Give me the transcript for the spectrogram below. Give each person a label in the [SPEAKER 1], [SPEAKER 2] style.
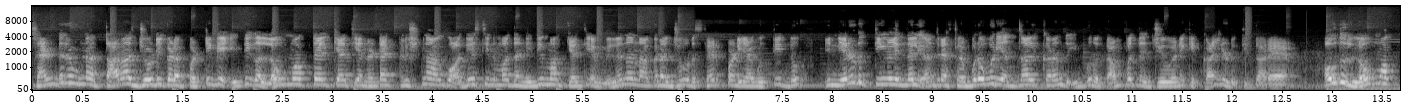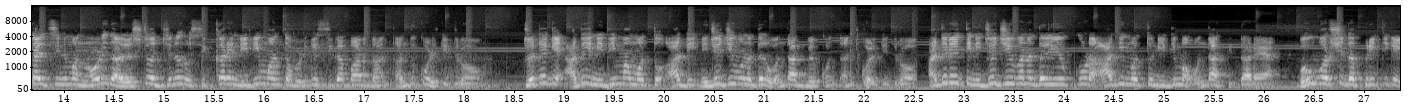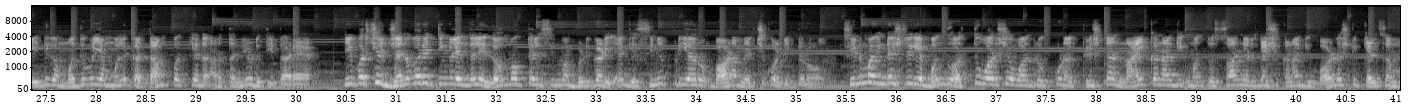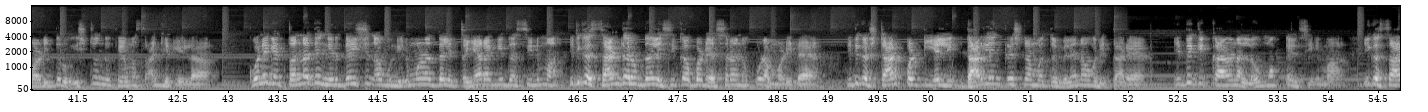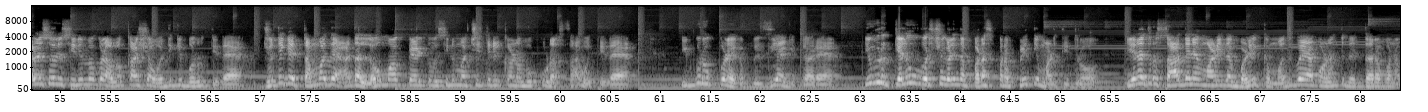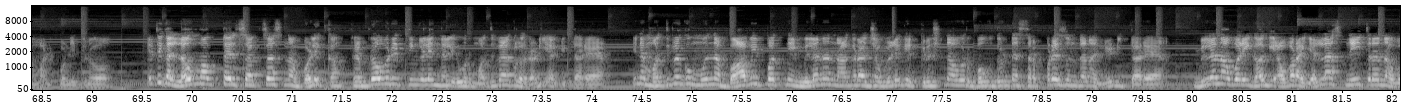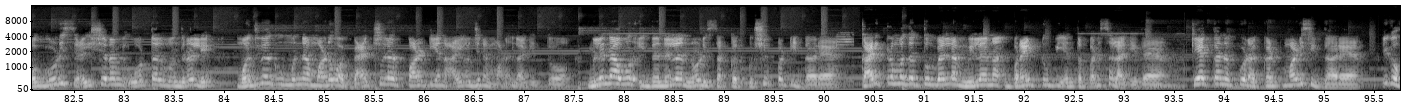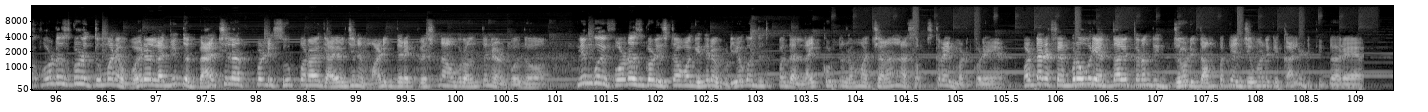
[SPEAKER 1] ಸ್ಯಾಂಡಲ್ವುಡ್ನ ತಾರಾ ಜೋಡಿಗಳ ಪಟ್ಟಿಗೆ ಇದೀಗ ಲವ್ ಮಾಕ್ಟೈಲ್ ಖ್ಯಾತಿಯ ನಟ ಕೃಷ್ಣ ಹಾಗೂ ಅದೇ ಸಿನಿಮಾದ ನಿಧಿಮಾ ಖ್ಯಾತಿಯ ಮಿಲನ ನಾಗರಾಜ್ ಅವರು ಸೇರ್ಪಡೆಯಾಗುತ್ತಿದ್ದು, ಇನ್ನೆರಡು ತಿಂಗಳಿನಲ್ಲಿ ಅಂದರೆ ಫೆಬ್ರವರಿ ಹದಿನಾಲ್ಕರಂದು ಇಬ್ಬರು ದಾಂಪತ್ಯ ಜೀವನಕ್ಕೆ ಕಾಲಿಡುತ್ತಿದ್ದಾರೆ. ಹೌದು, ಲವ್ ಮಾಕ್ಟೈಲ್ ಸಿನಿಮಾ ನೋಡಿದ ಎಷ್ಟೋ ಜನರು ಸಿಕ್ಕರೆ ನಿಧಿಮಾ ಅಂತ ಹುಡುಗಿ ಸಿಗಬಾರ್ದ ಅಂತ ಅಂದುಕೊಳ್ತಿದ್ರು. ಜೊತೆಗೆ ಅದೇ ನಿಧಿಮ ಮತ್ತು ಆದಿ ನಿಜ ಜೀವನದಲ್ಲಿ ಒಂದಾಗಬೇಕು ಅಂತ ಅಂದ್ಕೊಳ್ತಿದ್ರು. ಅದೇ ರೀತಿ ನಿಜ ಜೀವನದಲ್ಲಿಯೂ ಕೂಡ ಆದಿ ಮತ್ತು ನಿಧಿಮ ಒಂದಾಗ್ತಿದ್ದಾರೆ. ಬಹು ವರ್ಷದ ಪ್ರೀತಿಗೆ ಇದೀಗ ಮದುವೆಯ ಮೂಲಕ ದಾಂಪತ್ಯದ ಅರ್ಥ ನೀಡುತ್ತಿದ್ದಾರೆ. ಈ ವರ್ಷ ಜನವರಿ ತಿಂಗಳಿಂದಲೇ ಲವ್ ಮಾಕ್ಟೈಲ್ ಸಿನಿಮಾ ಬಿಡುಗಡೆಯಾಗಿ ಸಿನಿಪ್ರಿಯರು ಬಹಳ ಮೆಚ್ಚಿಕೊಂಡಿದ್ದರು. ಸಿನಿಮಾ ಇಂಡಸ್ಟ್ರಿಗೆ ಬಂದು ಹತ್ತು ವರ್ಷವಾದರೂ ಕೂಡ ಕೃಷ್ಣ ನಾಯಕನಾಗಿ ಮತ್ತು ಸಹ ನಿರ್ದೇಶಕನಾಗಿ ಬಹಳಷ್ಟು ಕೆಲಸ ಮಾಡಿದ್ದರೂ ಇಷ್ಟೊಂದು ಫೇಮಸ್ ಆಗಿರಲಿಲ್ಲ. ಕೊನೆಗೆ ತನ್ನದೇ ನಿರ್ದೇಶನ ಹಾಗೂ ನಿರ್ಮಾಣದಲ್ಲಿ ತಯಾರಾಗಿದ್ದ ಸಿನಿಮಾ ಇದೀಗ ಸ್ಯಾಂಡಲ್ವುಡ್ನಲ್ಲಿ ಸಿಕ್ಕಾಪಟ್ಟೆ ಹೆಸರನ್ನು ಕೂಡ ಮಾಡಿದೆ. ಇದೀಗ ಸ್ಟಾರ್ ಪಟ್ಟಿಯಲ್ಲಿ ಡಾರ್ಲಿಂಗ್ ಕೃಷ್ಣ ಮತ್ತು ಮಿಲನ್ ಅವರಿದ್ದಾರೆ. ಇದಕ್ಕೆ ಕಾರಣ ಲವ್ ಮಾಕ್ಟೈಲ್ ಸಿನಿಮಾ. ಈಗ ಸಾಲು ಸಾಲು ಸಿನಿಮಾಗಳ ಅವಕಾಶ ಒದಗಿ ಬರುತ್ತಿದೆ. ಜೊತೆಗೆ ತಮ್ಮದೇ ಆದ ಲವ್ ಮಾಕ್ಟೈಲ್ ಟು ಸಿನಿಮಾ ಚಿತ್ರೀಕರಣವೂ ಕೂಡ ಸಾಗುತ್ತಿದೆ. ಇಬ್ಬರು ಕೂಡ ಈಗ ಬ್ಯುಸಿ ಆಗಿದ್ದಾರೆ. ಇವರು ಕೆಲವು ವರ್ಷಗಳಿಂದ ಪರಸ್ಪರ ಪ್ರೀತಿ ಮಾಡ್ತಿದ್ರು. ಏನಾದ್ರೂ ಸಾಧನೆ ಮಾಡಿದ ಬಳಿಕ ಮದುವೆ ಆಗೋಣ ಅಂತ ನಿರ್ಧಾರವನ್ನ ಮಾಡ್ಕೊಂಡಿದ್ರು. ಇದೀಗ ಲವ್ ಮಾಕ್ಟೈಲ್ ಸಕ್ಸಸ್ನ ಬಳಿಕ ಫೆಬ್ರವರಿ ತಿಂಗಳಿನಲ್ಲಿ ಇವರು ರೆಡಿ ರೆಡಿಯಾಗಿದ್ದಾರೆ. ಇನ್ನು ಮದುವೆಗೂ ಮುನ್ನ ಬಾವಿ ಪತ್ನಿ ಮಿಲನ ನಾಗರಾಜ್ ಅವರಿಗೆ ಕೃಷ್ಣ ಅವರು ಬಹುದೊಡ್ಡ ಸರ್ಪ್ರೈಸ್ ಒಂದನ್ನ ನೀಡಿದ್ದಾರೆ. ಮಿಲನ್ ಅವರಿಗಾಗಿ ಅವರ ಎಲ್ಲಾ ಸ್ನೇಹಿತರನ್ನ ಒಗ್ಗೂಡಿಸಿ ಐಷಾರಾಮಿ ಹೋಟೆಲ್ ಒಂದರಲ್ಲಿ ಮದುವೆಗೂ ಮುನ್ನ ಮಾಡುವ ಬ್ಯಾಚುಲರ್ ಪಾರ್ಟಿಯನ್ನು ಆಯೋಜನೆ ಮಾಡಲಾಗಿತ್ತು. ಮಿಲನ ಅವರು ಇದನ್ನೆಲ್ಲ ನೋಡಿ ಸಖತ್ ಖುಷಿ ಪಟ್ಟಿದ್ದಾರೆ. ಕಾರ್ಯಕ್ರಮದ ತುಂಬೆಲ್ಲ ಮಿಲನ ಬ್ರೈಟ್ ಟು ಬಿ ಅಂತ ಬರೆಸಲಾಗಿದೆ. ಕೇಕ್ ಅನ್ನು ಕೂಡ ಕಟ್ ಮಾಡಿಸಿದ್ದಾರೆ. ಈಗ ಫೋಟೋಸ್ಗಳು ತುಂಬಾನೇ ವೈರಲ್ ಆಗಿದ್ದು ಬ್ಯಾಚುಲರ್ ಪಾರ್ಟಿ ಸೂಪರ್ ಆಗಿ ಆಯೋಜನೆ ಮಾಡಿದ್ದಾರೆ. ಕೃಷ್ಣ ಅವರು ಅಂತ ಹೇಳ್ಬೋದು. ನಿಮ್ಗೂ ಈ ಫೋಟೋಸ್ಗಳು ಇಷ್ಟವಾಗಿದ್ರೆ ವಿಡಿಯೋಗೊಂದು ತಪ್ಪದ ಲೈಕ್ ಕೊಟ್ಟು ನಮ್ಮ ಚಾನಲ್ನ ಸಬ್ಸ್ಕ್ರೈಬ್ ಮಾಡ್ಕೊಳ್ಳಿ. ಒಟ್ಟಾರೆ ಫೆಬ್ರವರಿ ಹದಿನಾಲ್ಕರಂದು ಈ ಜೋಡಿ ದಾಂಪತ್ಯ ಜೀವನಕ್ಕೆ ಕಾಲಿಡುತ್ತಿದ್ದಾರೆ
